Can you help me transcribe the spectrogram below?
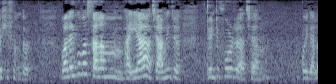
বেশি সুন্দর। ওয়ালাইকুম আসসালাম ভাইয়া। আচ্ছা আমি টোয়েন্টি ফোর আচ্ছা কই গেল?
